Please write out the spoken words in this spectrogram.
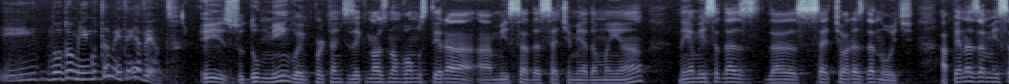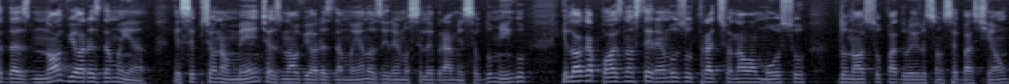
e no domingo também tem evento. Isso, domingo é importante dizer que nós não vamos ter a, a missa das sete e meia da manhã, nem a missa das, das 7 horas da noite. Apenas a missa das 9 horas da manhã. Excepcionalmente, às 9 horas da manhã, nós iremos celebrar a missa domingo e logo após nós teremos o tradicional almoço do nosso padroeiro São Sebastião.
